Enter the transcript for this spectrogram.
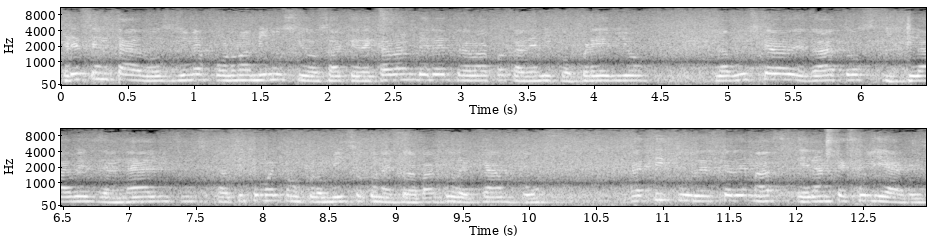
presentados de una forma minuciosa que dejaban ver el trabajo académico previo, la búsqueda de datos y claves de análisis, así como el compromiso con el trabajo de campo, actitudes que además eran peculiares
